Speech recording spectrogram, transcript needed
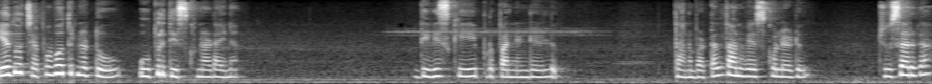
ఏదో చెప్పబోతున్నట్టు ఊపిరి తీసుకున్నాడు ఆయన దివిస్కి ఇప్పుడు పన్నెండేళ్ళు. తన బట్టలు తాను వేసుకోలేడు. చూశారుగా?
